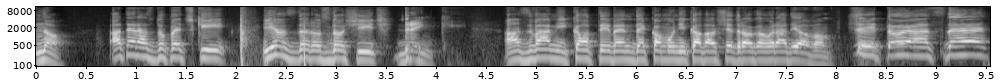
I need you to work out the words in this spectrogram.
No, a teraz dupeczki, jazda roznosić drinki. A z wami koty będę komunikował się drogą radiową. Czy to jasne?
